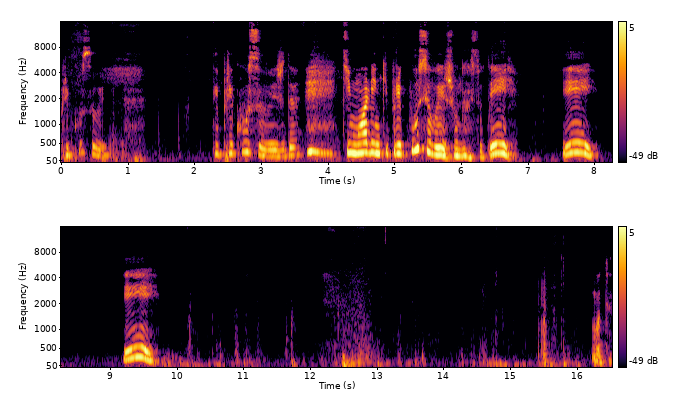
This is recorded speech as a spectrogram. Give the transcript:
Прикусывает. Ты прикусываешь, да? Ты маленький прикусываешь у нас тут. Эй, эй, эй. Вот он.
